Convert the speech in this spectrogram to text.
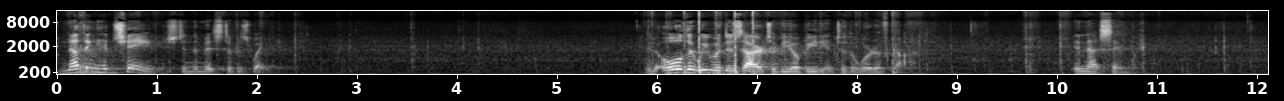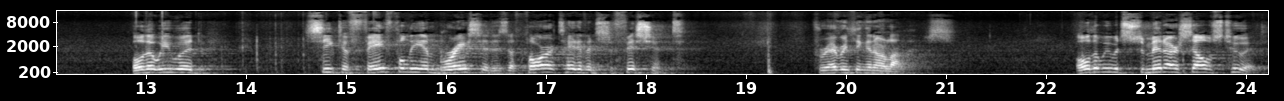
Nothing had changed in the midst of his waiting. And oh, that we would desire to be obedient to the Word of God in that same way. Oh, that we would seek to faithfully embrace it as authoritative and sufficient for everything in our lives. Oh, that we would submit ourselves to it.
